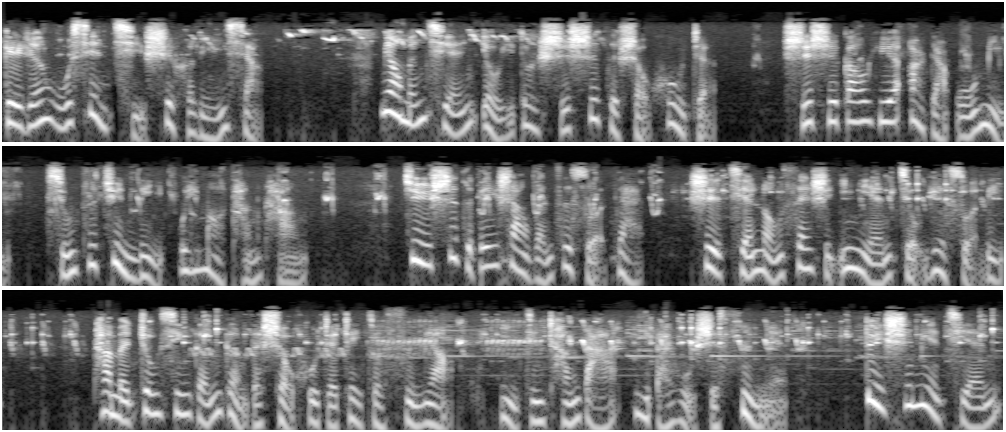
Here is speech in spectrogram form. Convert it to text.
给人无限启示和联想。庙门前有一对石狮子守护着，石狮高约二点五米，雄姿俊丽，威貌堂堂。据狮子碑上文字所在，是乾隆三十一年九月所立。他们忠心耿耿地守护着这座寺庙，已经长达一百五十四年。对狮面前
